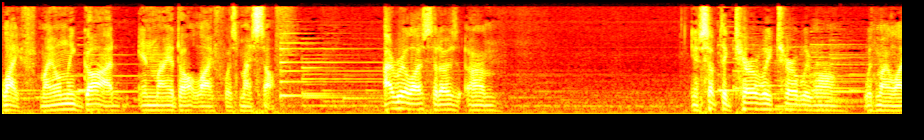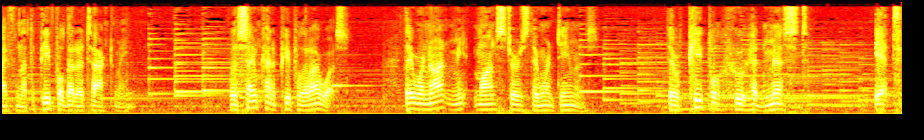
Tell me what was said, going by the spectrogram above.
life. My only God in my adult life was myself. I realized that I was um, you know, something terribly, terribly wrong with my life, and that the people that attacked me were the same kind of people that I was. They were not me- monsters, they weren't demons. They were people who had missed it.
